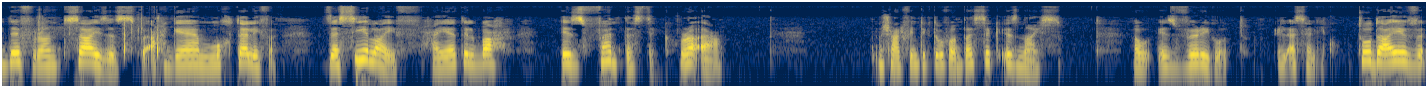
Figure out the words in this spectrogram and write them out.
different sizes بأحجام مختلفة The sea life حياة البحر is fantastic رائع مش عارفين تكتبوا fantastic is nice أو is very good الأسهل لكم to dive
